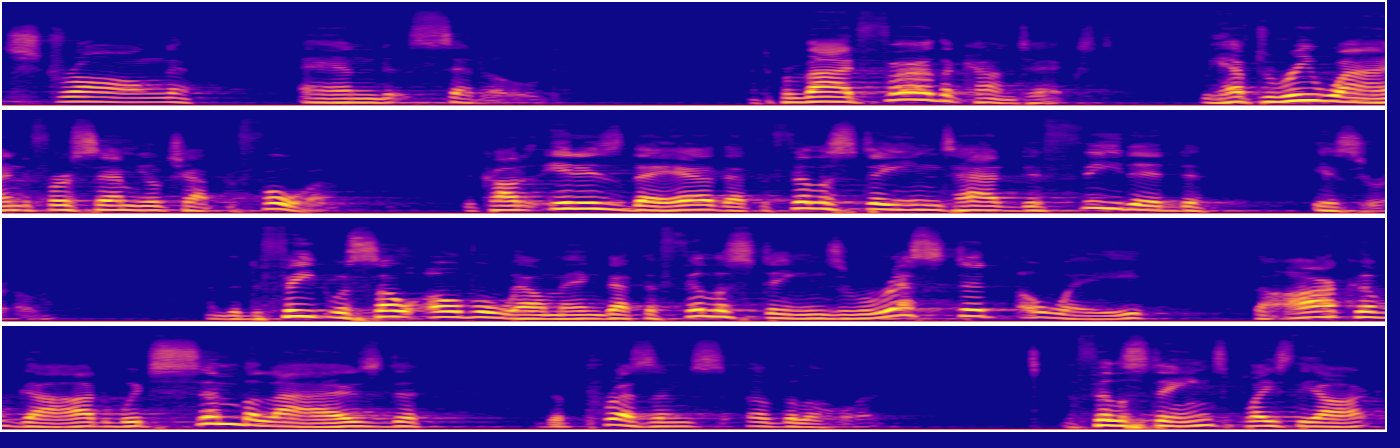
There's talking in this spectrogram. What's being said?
strong and settled. And to provide further context, we have to rewind 1 Samuel chapter 4 because it is there that the Philistines had defeated Israel. And the defeat was so overwhelming that the Philistines wrested away the ark of God, which symbolized the presence of the Lord. The Philistines placed the ark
